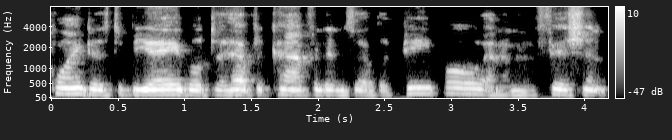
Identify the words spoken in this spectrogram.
point is to be able to have the confidence of the people and an efficient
